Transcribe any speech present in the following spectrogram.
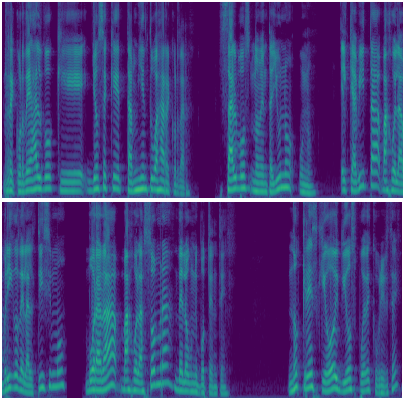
recordé algo que yo sé que también tú vas a recordar. Salvos 91.1. El que habita bajo el abrigo del Altísimo morará bajo la sombra del Omnipotente. ¿No crees que hoy Dios puede cubrirte?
